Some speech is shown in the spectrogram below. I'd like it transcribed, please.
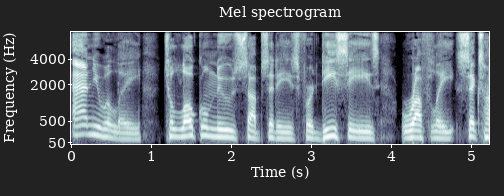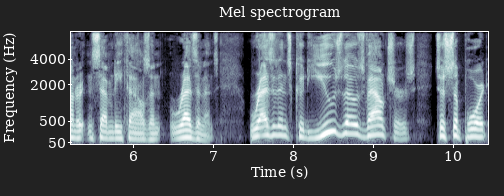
annually to local news subsidies for DC's roughly 670,000 residents. Residents could use those vouchers to support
